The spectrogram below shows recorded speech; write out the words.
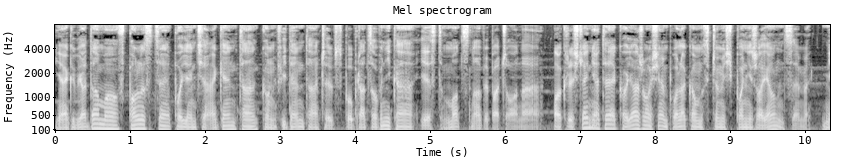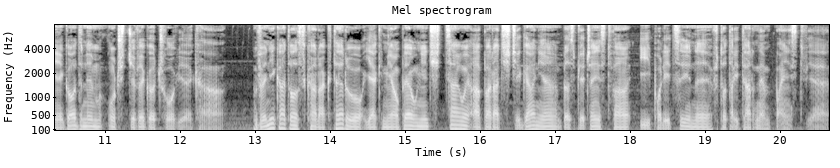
Jak wiadomo, w Polsce pojęcie agenta, konfidenta czy współpracownika jest mocno wypaczone. Określenia te kojarzą się Polakom z czymś poniżającym, niegodnym uczciwego człowieka. Wynika to z charakteru, jak miał pełnić cały aparat ścigania, bezpieczeństwa i policyjny w totalitarnym państwie.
